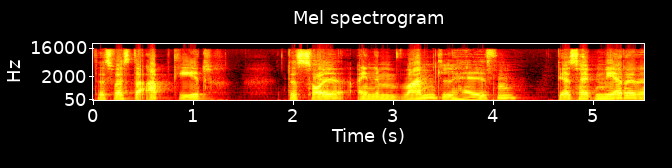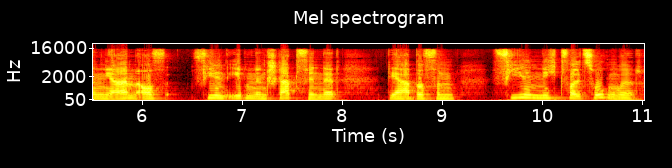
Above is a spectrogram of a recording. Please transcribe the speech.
Das, was da abgeht, das soll einem Wandel helfen, der seit mehreren Jahren auf vielen Ebenen stattfindet, der aber von vielen nicht vollzogen wird.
